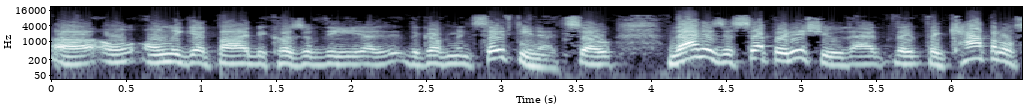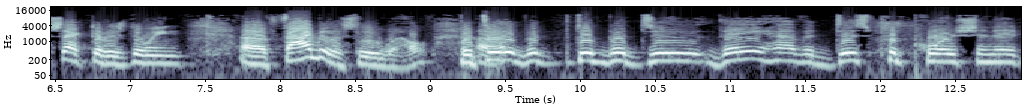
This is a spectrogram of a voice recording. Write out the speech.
uh, only get by because of the uh, the government safety net. So that is a separate issue. That the, the capital sector is doing uh, fabulously well. But Uh, do, but, do, but do they have a disproportionate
